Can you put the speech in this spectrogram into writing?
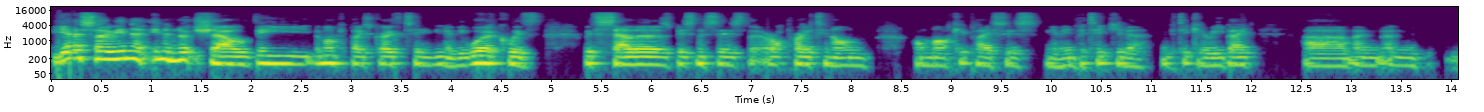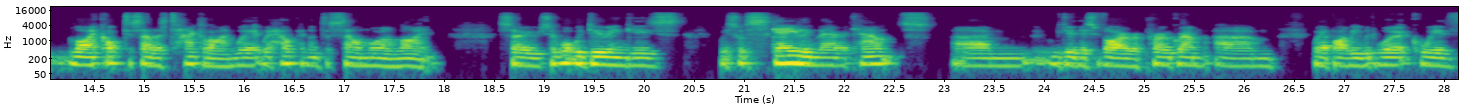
Yeah, so in a in a nutshell, the the marketplace growth team, you know, we work with with sellers, businesses that are operating on on marketplaces, you know, in particular, in particular eBay. Um, and and like OptiSeller's tagline, we're we're helping them to sell more online. So so what we're doing is we're sort of scaling their accounts um, we do this via a program um, whereby we would work with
